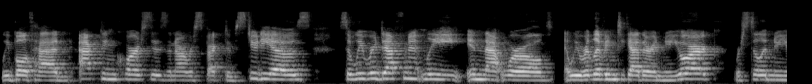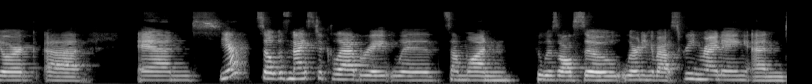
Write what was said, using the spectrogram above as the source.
we both had acting courses in our respective studios. So we were definitely in that world. And we were living together in New York. We're still in New York. Uh, and yeah, so it was nice to collaborate with someone who was also learning about screenwriting, and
